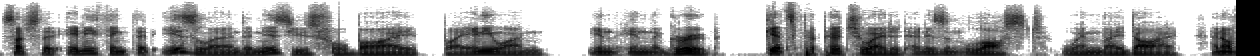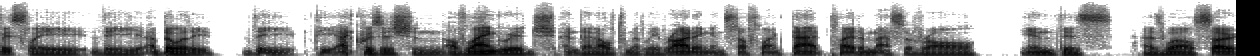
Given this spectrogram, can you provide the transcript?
such that anything that is learned and is useful by by anyone in in the group gets perpetuated and isn't lost when they die and obviously the ability the the acquisition of language and then ultimately writing and stuff like that played a massive role in this as well. So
